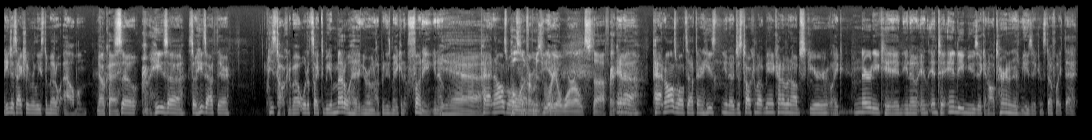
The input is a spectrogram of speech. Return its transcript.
he just actually released a metal album. Okay. So he's uh so he's out there. He's talking about what it's like to be a metalhead growing up, and he's making it funny. You know, yeah. Patton Oswalt Pulling from his real world stuff. Okay. and uh, Patton Oswalt's out there, and he's you know just talking about being kind of an obscure, like nerdy kid, you know, and into indie music and alternative music and stuff like that.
